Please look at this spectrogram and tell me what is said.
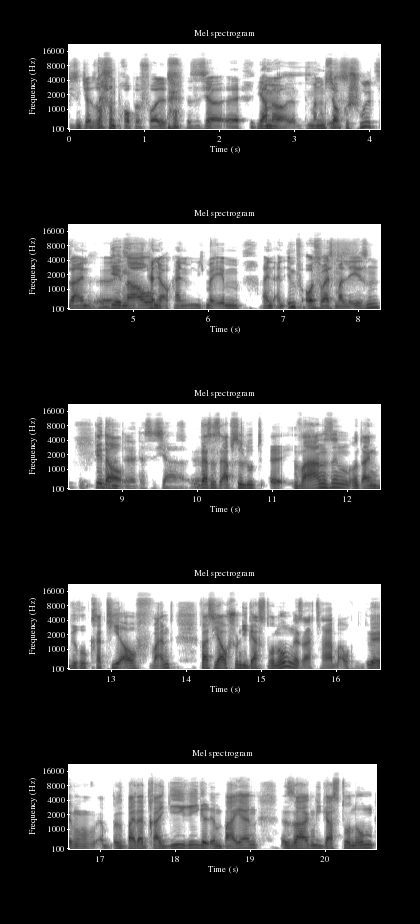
die sind ja so schon proppevoll. Das ist ja, äh, die haben ja, man muss ja auch geschult sein. Äh, genau. Ich kann ja auch kein, nicht mal eben einen, Impfausweis mal lesen. Genau. Und, äh, das ist ja. Äh, das ist absolut äh, Wahnsinn und ein Bürokratieaufwand, was ja auch schon die Gastronomen gesagt haben. Auch ähm, bei der 3G-Regel in Bayern sagen die Gastronomen,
